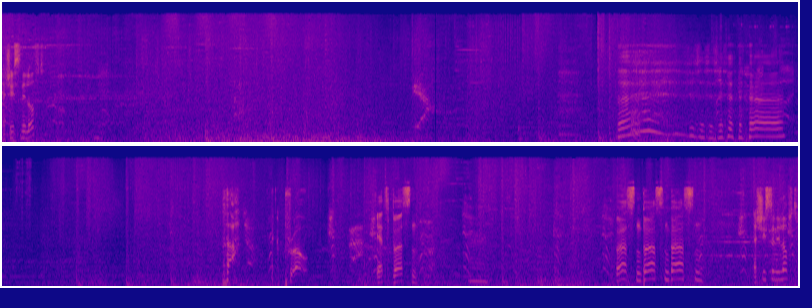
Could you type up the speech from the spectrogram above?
Er schießt in die Luft. Ha! Like a Pro. Jetzt bursten. Bursten, bursten, bursten. Er schießt in die Luft.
